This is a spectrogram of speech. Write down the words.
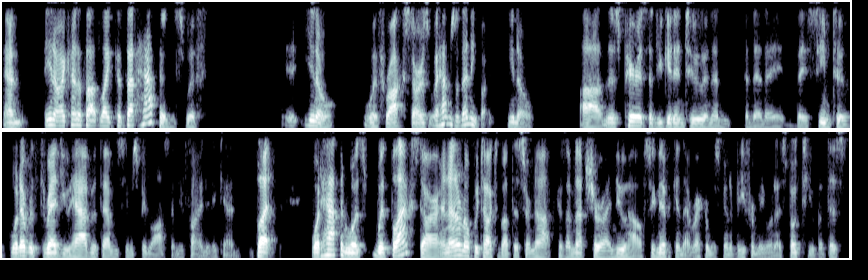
and you know, I kind of thought like because that happens with, you know, with rock stars. It happens with anybody. You know, uh, there's periods that you get into, and then and then they they seem to whatever thread you had with them seems to be lost, and you find it again. But what happened was with Blackstar, and I don't know if we talked about this or not, because I'm not sure I knew how significant that record was going to be for me when I spoke to you. But this,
